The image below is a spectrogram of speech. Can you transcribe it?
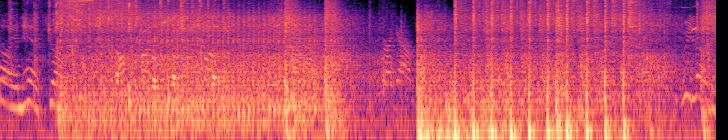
Health. Frag out. Reloading.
